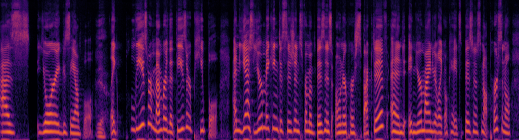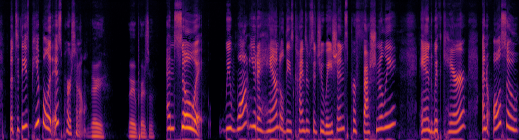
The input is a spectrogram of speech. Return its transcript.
as your example. Yeah. Like, please remember that these are people. And yes, you're making decisions from a business owner perspective. And in your mind, you're like, okay, it's business, not personal. But to these people, it is personal. Very, very personal. And so we want you to handle these kinds of situations professionally and with care. And also,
